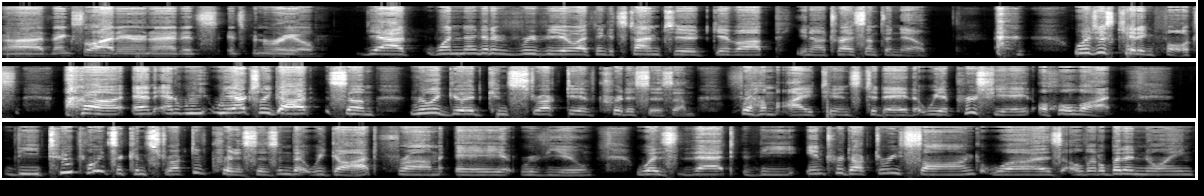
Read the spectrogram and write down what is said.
Uh, thanks a lot, Internet. It's it's been real. Yeah, one negative review. I think it's time to give up. You know, try something new. We're just kidding, folks. Uh, and and we we actually got some really good constructive criticism from iTunes today that we appreciate a whole lot the two points of constructive criticism that we got from a review was that the introductory song was a little bit annoying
